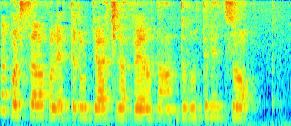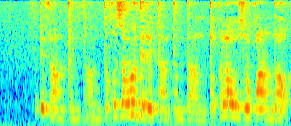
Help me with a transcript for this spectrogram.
e questa è la palette che mi piace davvero tanto che utilizzo di tanto in tanto cosa vuol dire di tanto in tanto? che la uso quando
